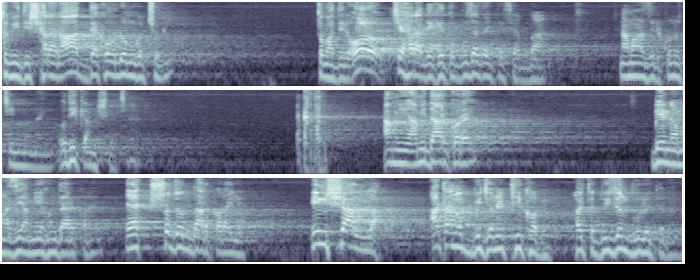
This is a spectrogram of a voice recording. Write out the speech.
তুমি যে সারা রাত দেখো উলঙ্গ ছবি, তোমাদের অ চেহারা দেখে তো বোঝা যাইতেছে, আব্বা, নামাজের কোনো চিহ্ন নাই অধিকাংশের চেহারা আমি আমি দাঁড় করাই। বেনামাজি আমি এখন দাঁড় করাই। একশো জন দাঁড় করাইলে ইনশাআল্লাহ আটানব্বই জনে ঠিক হবে। হয়তো দুইজন ভুল হইতে পারে।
